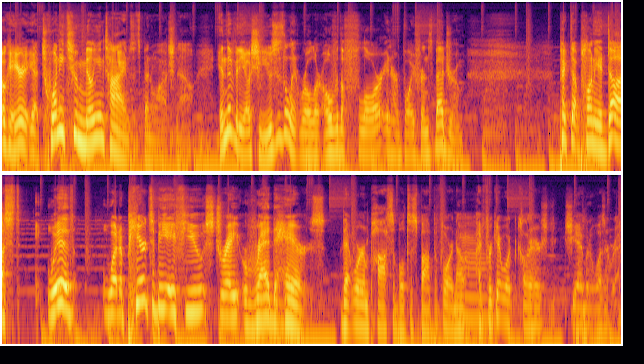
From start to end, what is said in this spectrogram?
okay here it is. yeah 22 million times it's been watched now in the video she uses the lint roller over the floor in her boyfriend's bedroom picked up plenty of dust with what appeared to be a few stray red hairs that were impossible to spot before now i mm. forget what color hair she, had but it wasn't red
